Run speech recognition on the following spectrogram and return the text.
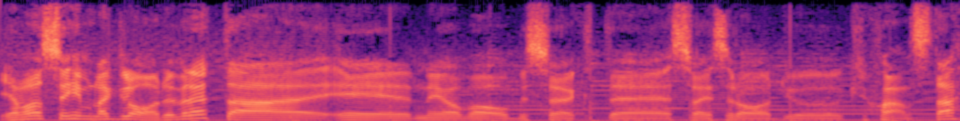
Jag var så himla glad över detta eh, när jag var och besökte Sveriges Radio Kristianstad.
